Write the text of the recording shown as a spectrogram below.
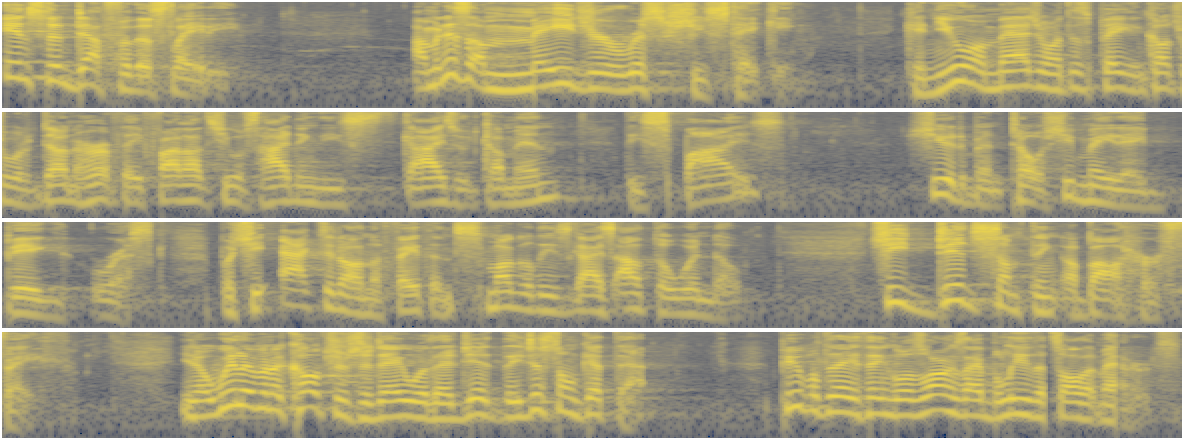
instant death for this lady. I mean, this is a major risk she's taking. Can you imagine what this pagan culture would have done to her if they found out she was hiding these guys who'd come in, these spies? She would have been told. She made a big risk. But she acted on the faith and smuggled these guys out the window. She did something about her faith. You know, we live in a culture today where they, they just don't get that. People today think, well, as long as I believe, that's all that matters.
